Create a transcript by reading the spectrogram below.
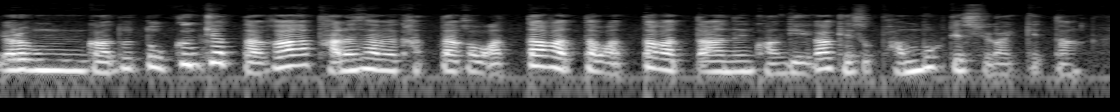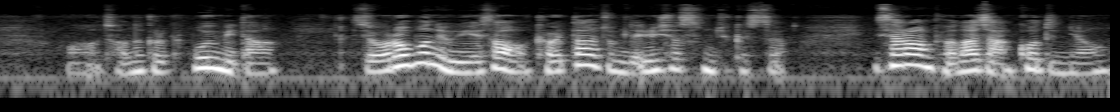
여러분과도 또 끊겼다가 다른 사람을 갔다가 왔다 갔다 왔다 갔다 하는 관계가 계속 반복될 수가 있겠다. 어, 저는 그렇게 보입니다. 그래서 여러분을 위해서 결단을 좀 내리셨으면 좋겠어요. 이 사람은 변하지 않거든요.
